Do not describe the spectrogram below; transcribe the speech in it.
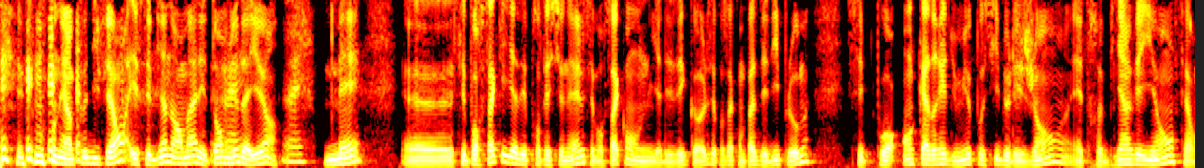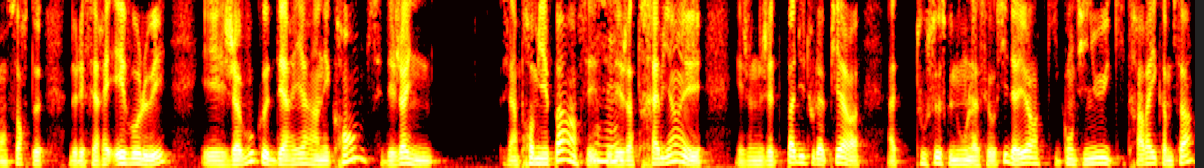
est, tout le monde est un peu différent et c'est bien normal et tant mieux d'ailleurs. Mais euh, c'est pour ça qu'il y a des professionnels, c'est pour ça qu'il y a des écoles, c'est pour ça qu'on passe des diplômes. C'est pour encadrer du mieux possible les gens, être bienveillant, faire en sorte de les faire évoluer. Et j'avoue que derrière un écran, c'est déjà une c'est un premier pas, hein, c'est Mhm. déjà très bien et, et je ne jette pas du tout la pierre à tous ceux, ce que nous on l'a fait aussi d'ailleurs, qui continuent, et qui travaillent comme ça.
